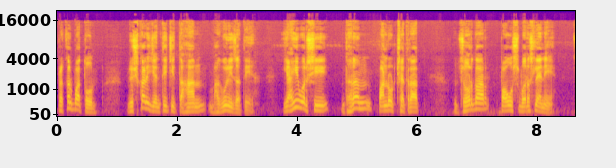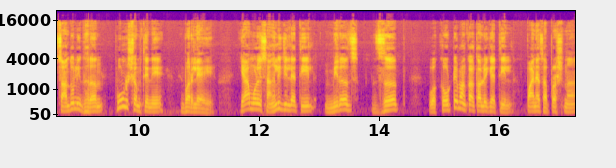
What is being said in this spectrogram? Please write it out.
प्रकल्पातून दुष्काळी जनतेची तहान भागवली जाते. याही वर्षी धरण पांडोट क्षेत्रात जोरदार पाऊस बरसल्याने चांदोली धरण पूर्ण क्षमतेने भरले आहे. यामुळे सांगली जिल्ह्यातील मिरज जत व कवटेमांकाळ तालुक्यातील पाण्याचा प्रश्न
